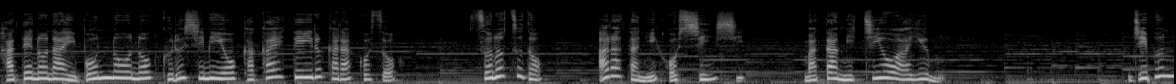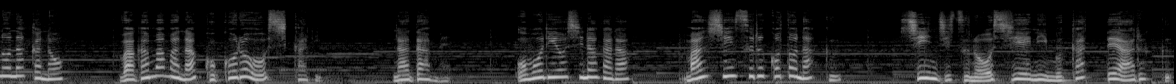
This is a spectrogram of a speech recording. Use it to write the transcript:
果てのない煩悩の苦しみを抱えているからこそその都度新たに発信しまた道を歩む。自分の中のわがままな心を叱りなだめ重りをしながら慢心することなく真実の教えに向かって歩く。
